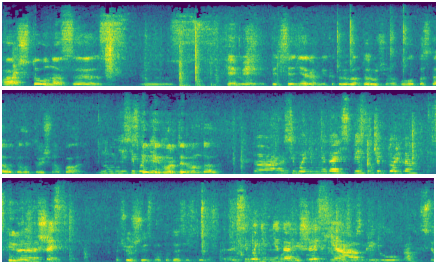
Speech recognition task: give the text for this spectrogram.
а Да. что у нас э, с, э, с теми пенсионерами, которые вам доручено было поставить электричное опалення? Ну, мне сегодня, квартир вам дали? э, сегодня мне дали списочек только Скільки? э, 6. А що 6, ми по 10 стоїмо? Э, Сегодня мне дали 6, я приду, все,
